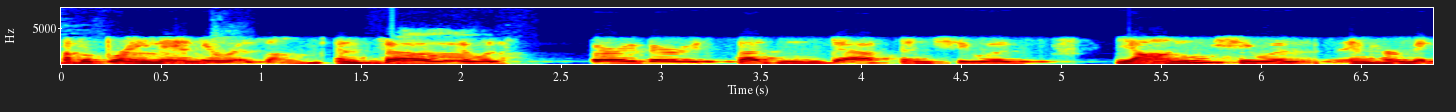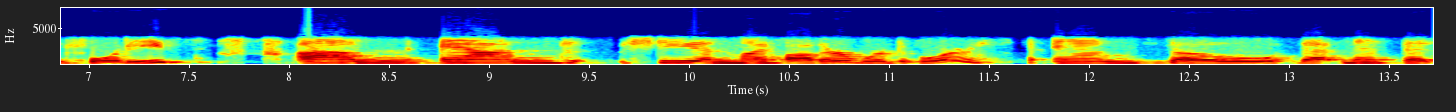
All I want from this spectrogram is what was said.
of a brain aneurysm. And so wow. it was very, very sudden death, and she was young. She was in her mid 40s. Um, and she and my father were divorced. And so that meant that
